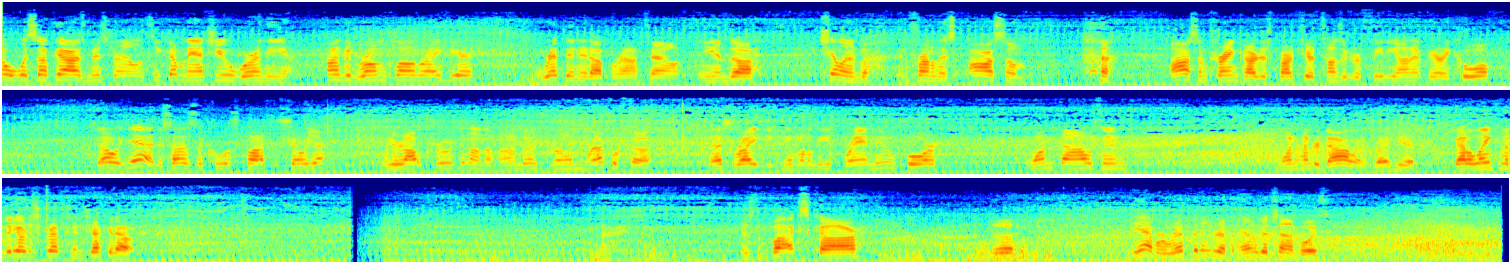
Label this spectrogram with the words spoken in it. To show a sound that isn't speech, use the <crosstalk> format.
Yo, what's up, guys? Mr. Alan C coming at you. We're in the Honda Grom clone right here, ripping it up around town and uh, chilling in front of this awesome, <laughs> awesome train car just parked here. Tons of graffiti on it, very cool. So yeah, this is the cool spot to show you. We are out cruising on the Honda Grom replica. That's right, you can get one of these brand new for $1,100 right here. Got a link in the video description. Check it out. Here's the box car. The, yeah, we're ripping and gripping. Having a good time, boys.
